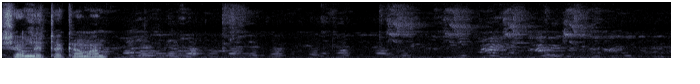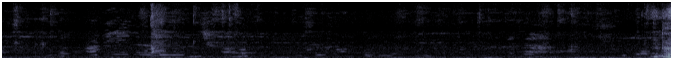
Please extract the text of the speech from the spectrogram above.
সামনেরটা কামান। এটা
